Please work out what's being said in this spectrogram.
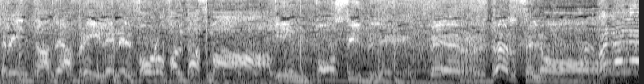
30 de abril en el Foro Fantasma. Imposible perdérselo. ¡Ándale!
